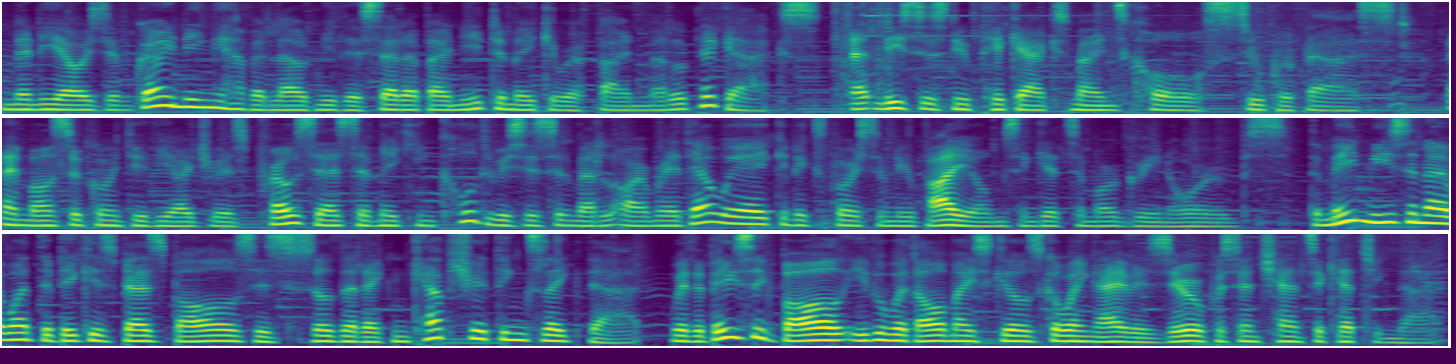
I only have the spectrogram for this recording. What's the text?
Many hours of grinding have allowed me the setup I need to make a refined metal pickaxe. At least this new pickaxe mines coal super fast. I'm also going through the arduous process of making cold resistant metal armor, that way I can explore some new biomes and get some more green orbs. The main reason I want the biggest best balls is so that I can capture things like that. With a basic ball, even with all my skills going, I have a 0% chance of catching that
